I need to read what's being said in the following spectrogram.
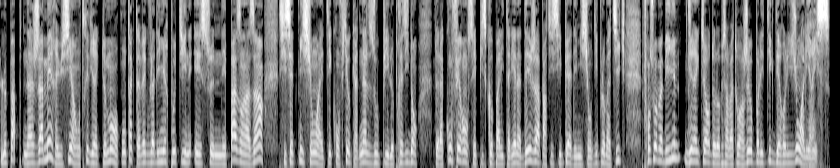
Le pape n'a jamais réussi à entrer directement en contact avec Vladimir Poutine et ce n'est pas un hasard si cette mission a été confiée au cardinal Zuppi. Le président de la conférence épiscopale italienne a déjà participé à des missions diplomatiques. François Mabille, directeur de l'Observatoire géopolitique des religions à l'IRIS.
